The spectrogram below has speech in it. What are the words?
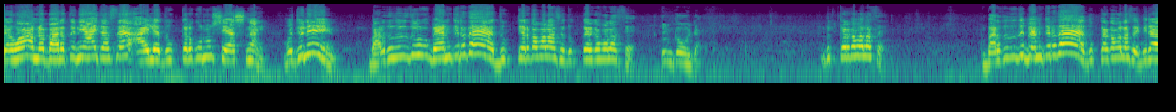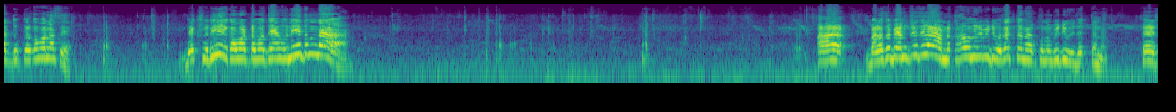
দেখো, আমরা ভারতে নিয়ে আইতাছে আইলে দুঃখের কোনো শেষ নাই, বুঝলি? ভারতে যদি ব্যান করে দেয়, দুঃখের কপাল আছে, দুঃখের কপাল আছে। তুমি কইটা দুঃখের কপাল আছে? ভারতে যদি ব্যান করে দেয়, দুঃখের কপাল আছে, বিরাট দুঃখের কপাল আছে। দেখছ রে কবর টবর দেখো নি তোমরা? আর ভারতে ব্যান করে দিলাম, আমরা খাওয়ানোর ভিডিও দেখতে না কোনো ভিডিও দেখতে না। শেষ।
